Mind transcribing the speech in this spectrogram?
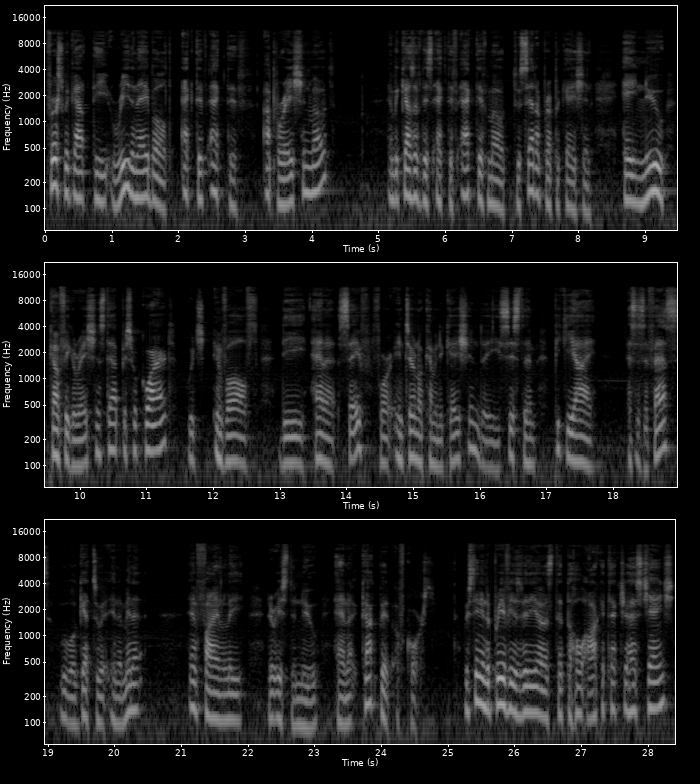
First we got the read-enabled active-active operation mode. And because of this active-active mode to set up replication, a new configuration step is required, which involves the HANA Safe for internal communication, the system PKI SSFS. We will get to it in a minute. And finally, there is the new HANA Cockpit, of course. We've seen in the previous videos that the whole architecture has changed,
